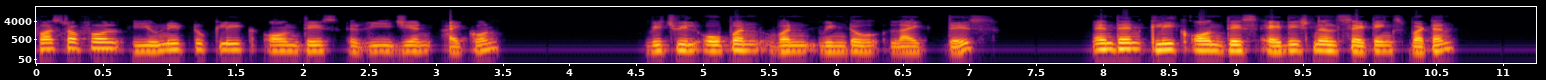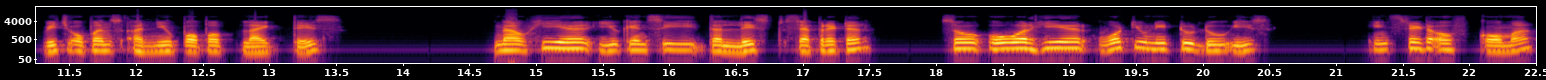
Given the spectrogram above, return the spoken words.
first of all, you need to click on this region icon, which will open one window like this. And then click on this additional settings button, which opens a new pop-up like this. Now here you can see the list separator. So over here, what you need to do is instead of comma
